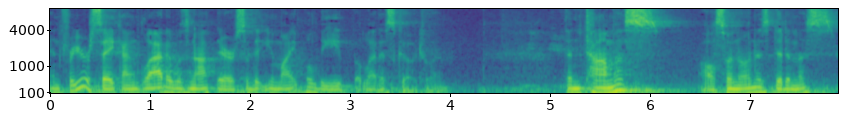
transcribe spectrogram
And for your sake, I'm glad I was not there so that you might believe, but let us go to him. Then Thomas, also known as Didymus,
